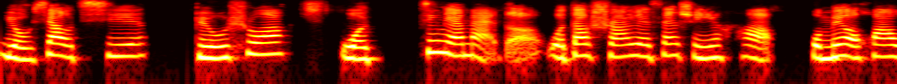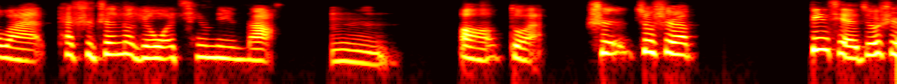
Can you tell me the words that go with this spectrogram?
有效期。比如说我今年买的，我到十二月三十一号我没有花完，它是真的给我清零的。嗯，啊，对，是就是。并且就是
